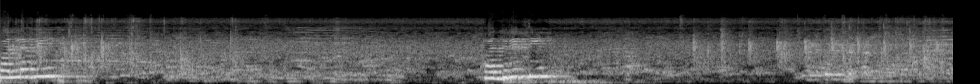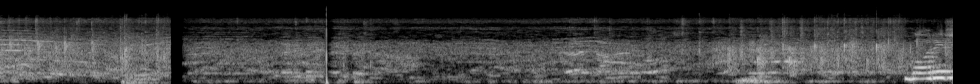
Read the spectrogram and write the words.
Pallavi. Adriti Gaurish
